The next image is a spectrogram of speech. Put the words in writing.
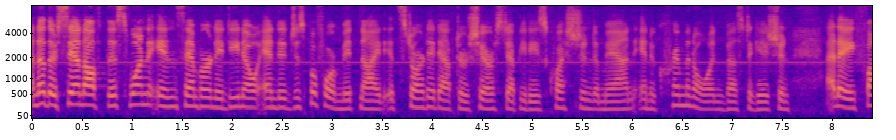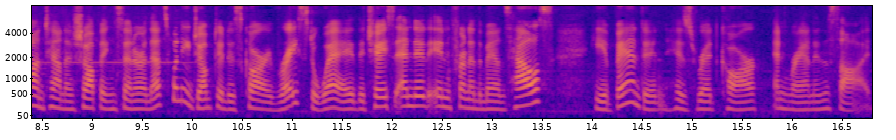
Another standoff, this one in San Bernardino, ended just before midnight. It started after sheriff's deputies questioned a man in a criminal investigation at a Fontana shopping center, and that's when he jumped in his car. He raced away. The chase ended in front of the man's house. He abandoned his red car and ran inside.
